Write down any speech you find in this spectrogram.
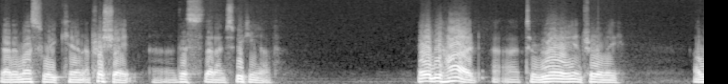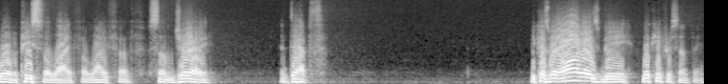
that unless we can appreciate uh, this that I'm speaking of, it will be hard uh, to really and truly uh, live a peaceful life, a life of some joy and depth. Because we'll always be looking for something.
